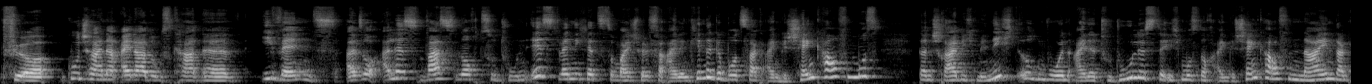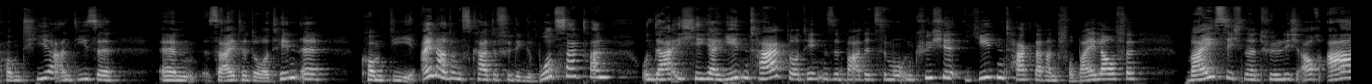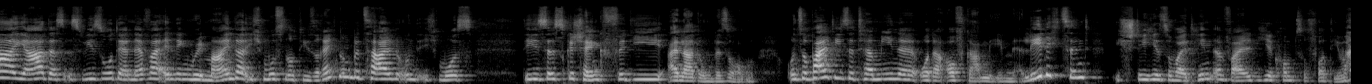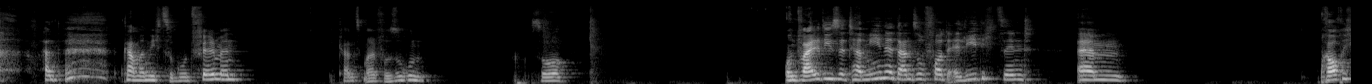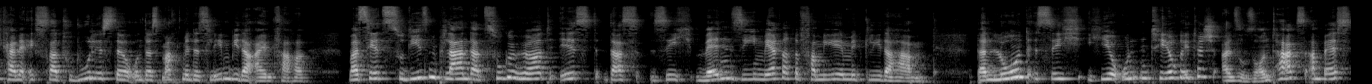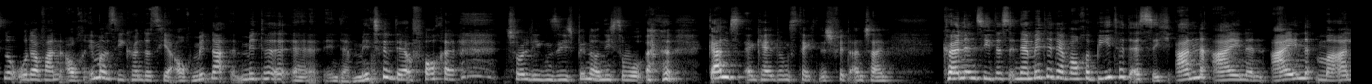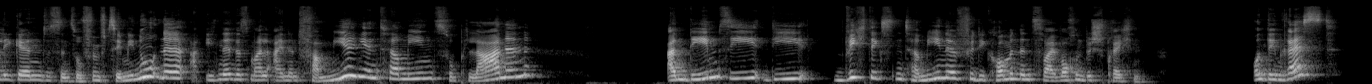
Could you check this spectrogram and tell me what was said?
für Gutscheine, Einladungskarten, Events, also alles, was noch zu tun ist. Wenn ich jetzt zum Beispiel für einen Kindergeburtstag ein Geschenk kaufen muss, dann schreibe ich mir nicht irgendwo in eine To-Do-Liste, ich muss noch ein Geschenk kaufen. Nein, dann kommt hier an diese ähm, Seite dorthin, äh, kommt die Einladungskarte für den Geburtstag dran. Und da ich hier ja jeden Tag, dort hinten sind Badezimmer und Küche, jeden Tag daran vorbeilaufe, weiß ich natürlich auch, ah ja, das ist wie so der Never-Ending Reminder, ich muss noch diese Rechnung bezahlen und ich muss dieses Geschenk für die Einladung besorgen. Und sobald diese Termine oder Aufgaben eben erledigt sind, ich stehe hier so weit hinten, weil hier kommt sofort die Wand, kann man nicht so gut filmen. Ich kann es mal versuchen. So, und weil diese Termine dann sofort erledigt sind, ähm, brauche ich keine extra To-Do-Liste und das macht mir das Leben wieder einfacher. Was jetzt zu diesem Plan dazugehört, ist, dass sich, wenn Sie mehrere Familienmitglieder haben, dann lohnt es sich hier unten theoretisch, also sonntags am besten oder wann auch immer. Sie können das hier auch mit, Mitte, äh, in der Mitte der Woche, entschuldigen Sie, ich bin noch nicht so ganz erkältungstechnisch fit anscheinend, können Sie das in der Mitte der Woche, bietet es sich an, einen einmaligen, das sind so 15 Minuten, ich nenne das mal einen Familientermin zu planen, an dem Sie die wichtigsten Termine für die kommenden zwei Wochen besprechen. Und den Rest,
